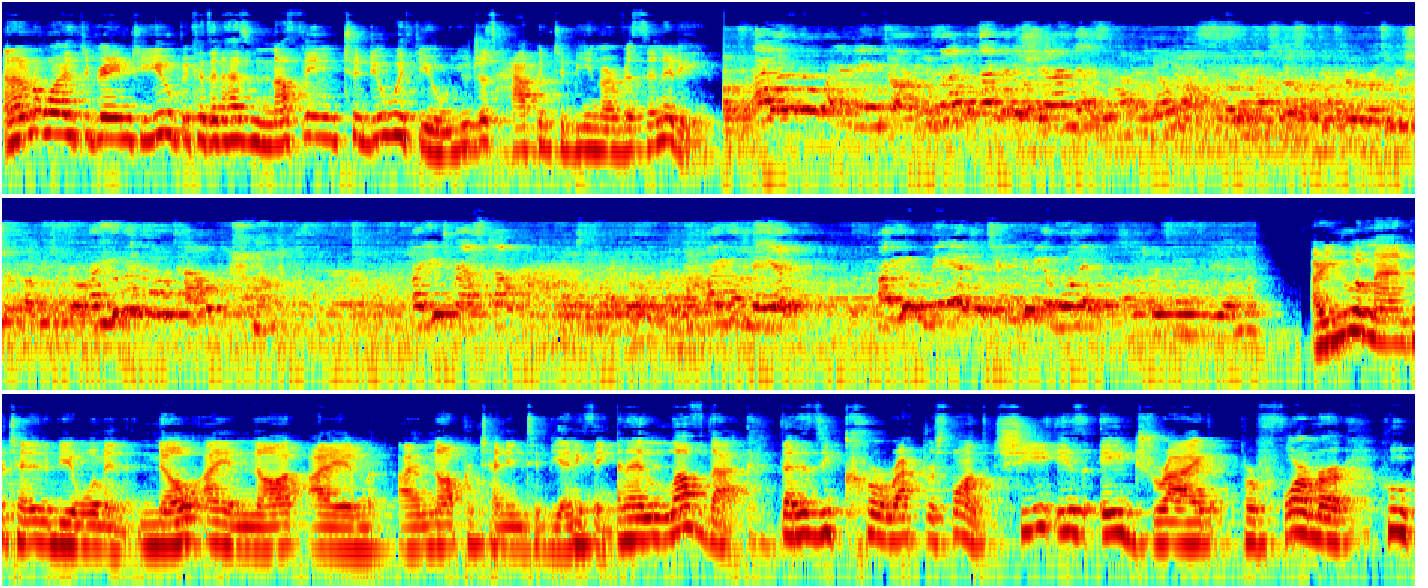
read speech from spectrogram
And I don't know why it's degrading to you because it has nothing to do with you. You just happen to be in our vicinity. I don't know what your names are because I'm, I'm going to share this. Are you in the hotel? Are you dressed up? Are you a man? Are you a man pretending to be a woman? Are you a man pretending to be a woman? No, I am not. I am I'm not pretending to be anything. And I love that. That is the correct response. She is a drag performer who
